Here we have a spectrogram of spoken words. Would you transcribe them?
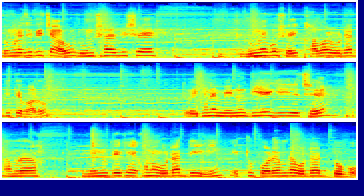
তোমরা যদি চাও রুম সার্ভিসে রুমে বসে খাবার অর্ডার দিতে পারো। তো এখানে মেনু দিয়ে গিয়েছে, আমরা মেনু দেখে এখনও অর্ডার দিইনি একটু পরে আমরা অর্ডার দেবো।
